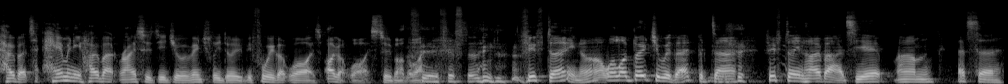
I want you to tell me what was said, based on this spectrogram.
Hobarts, how many Hobart races did you eventually do before you got wise? I got wise too, by the way. Yeah, 15. 15. Oh, well, I beat you with that, but uh, 15 Hobarts, yeah, um, that's a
